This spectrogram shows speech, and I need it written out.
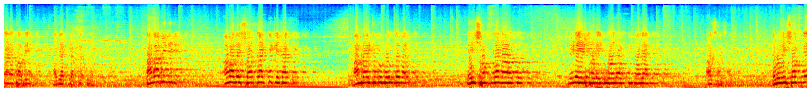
তারা পাবে হাজার টাকা করে। আগামী দিনে আমাদের সরকার টিকে থাকবে আমরা এটুকু বলতে পারি, এই সংখ্যাটা হয়তো বেড়ে এরপরে দু হাজার, তিন হাজার আসবে এবং এই সঙ্গে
